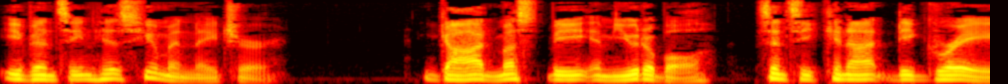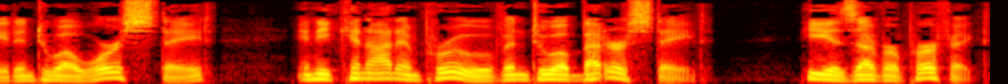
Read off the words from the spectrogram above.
evincing his human nature. God must be immutable, since he cannot degrade into a worse state, and he cannot improve into a better state. He is ever perfect,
